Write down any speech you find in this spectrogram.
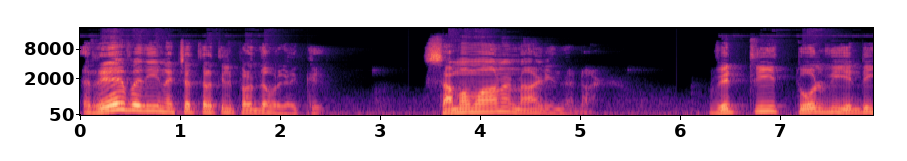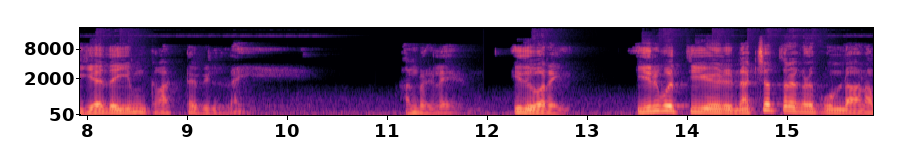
ரேவதி நட்சத்திரத்தில் பிறந்தவர்களுக்கு சமமான நாள் இந்த நாள். வெற்றி தோல்வி என்று எதையும் காட்டவில்லை அன்பர்களே இதுவரை இருபத்தி ஏழு நட்சத்திரங்களுக்கு உண்டான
